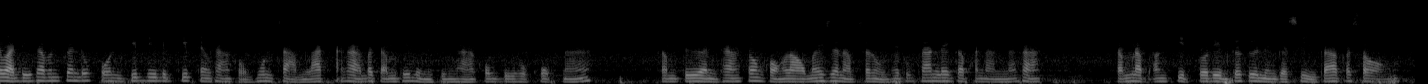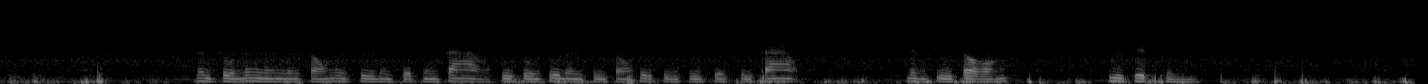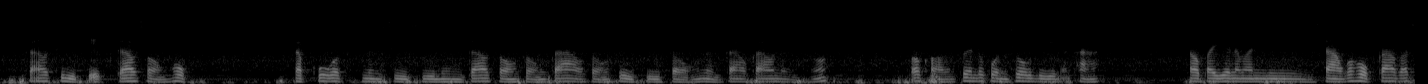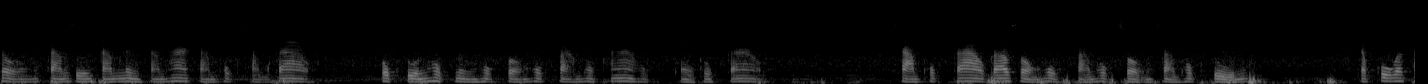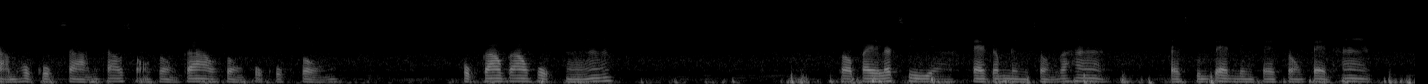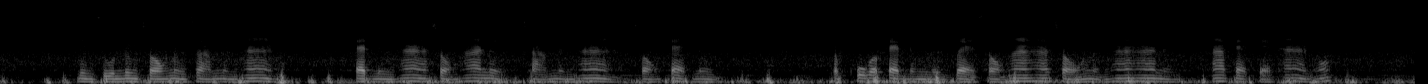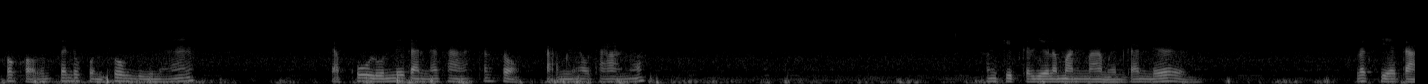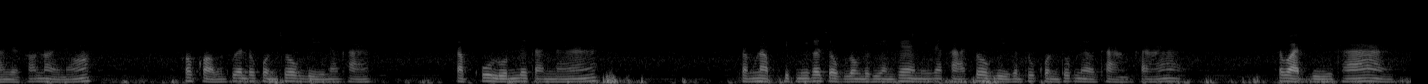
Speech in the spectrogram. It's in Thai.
สวัสดีค่ะเพื่อนๆทุกคน คลิปนี้เป็นคลิปแนวทางของหุ้นสามรัฐนะคะ ประจำวันที่หนึ่งสิงหาคมปีหกหกนะคำเตือนทางช่องของเราไม่สนับสนุนให้ทุกท่านเล่นกับพนันนะคะสำหรับอังกฤษตัวเด่นก็คือหนึ่งกับสี่เก้ากับสองหนึ่งศูนย์หนึ่งหนึ่งหนึ่งสองหนึ่งสี่หนึ่งเจ็ดหนึ่งเก้าสี่ศูนย์สี่หนึ่งสี่สองสี่สี่สี่เจ็ดสี่เก้าหนึ่งสี่สองสี่เจ็ดสี่ ก้าสี่เจ็ดเก้าสองหกกับคู่กับหนึ่งสี่สี่หนึ่งเก้าสองสองเก้าสองสี่สี่สองหนึ่งเก้าเก้าหนึ่งเนาะก็ขอเพื่อนทุกคนโชคดีนะคะ ต่อไปเยอรมนีสามก็หกเก้าก็สองสามศูนย์สามหนึ่งสามห้าสามหกสามเก้าหกศูนย์หกหนึ่งหกสองหกสามหกห้าหกแปดหกเก้าสามหกเก้าเก้าสองหกสามหกสองสามหกศูนย์ จับคู่ก็สามหกหกสามเก้าสองสองเก้าสองหกหกสองหกเก้าเก้าหกนะ ต่อไปรัสเซียแปดกับหนึ่งสองก็ห้าแปดศูนย์แปดหนึ่งแปดสองแปดห้าหนึ่งศูนย์หนึ่งสองหนึ่งสามหนึ่งห้าแปดหนึ่งห้าสองห้าหนึ่งสามหนึ่งห้าสองแปดหนึ่งจับคู่ก็แปดหนึ่งหนึ่งแปดสองห้าห้าสองหนึ่งห้าห้าหนึ่งห้าแปดแปดห้าเนาะ ก็ขอเพื่อนๆทุกคนโชคดีนะ จับคู่ลุ้นด้วยกันนะคะ ทั้งสองสามแนวทางเนาะอังกฤษกับเยอรมันมาเหมือนกันเด้อรัสเซียต่างจากเขาหน่อยเนาะก็ขอเพื่อนๆทุกคนโชคดีนะคะ จับคู่ลุ้นด้วยกันนะสำหรับคลิปนี้ก็จบลงแต่เพียงแค่นี้นะคะ โชคดีกันทุกคนทุกแนวทางค่ะ สวัสดีค่ะ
